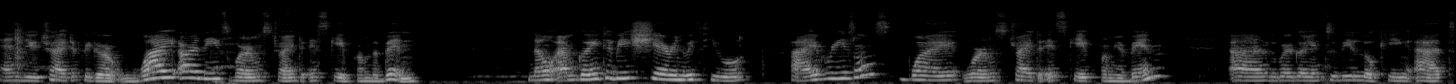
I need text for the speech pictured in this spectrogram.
and you try to figure out why are these worms trying to escape from the bin. Now I'm going to be sharing with you five reasons why worms try to escape from your bin and we're going to be looking at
